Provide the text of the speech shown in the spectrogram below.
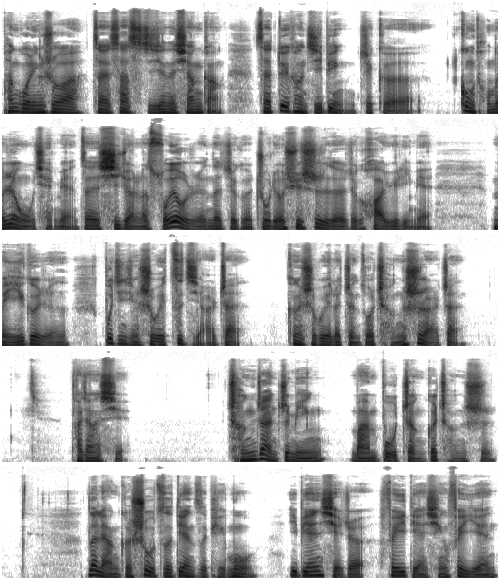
潘国林说啊，在 SARS 期间的香港，在对抗疾病这个共同的任务前面，在席卷了所有人的这个主流叙事的这个话语里面，每一个人不仅仅是为自己而战，更是为了整座城市而战。他这样写。城战之名满布整个城市，那两个数字电子屏幕，一边写着“非典型肺炎”，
